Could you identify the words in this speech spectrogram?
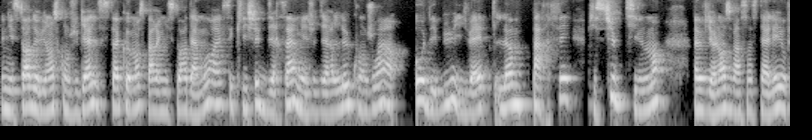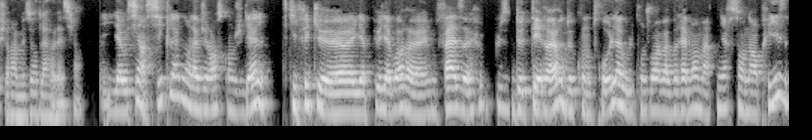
une histoire de violence conjugale, ça commence par une histoire d'amour. Hein, c'est cliché de dire ça, mais je veux dire, le conjoint, au début, il va être l'homme parfait, puis subtilement, la violence va s'installer au fur et à mesure de la relation. Il y a aussi un cycle dans la violence conjugale, ce qui fait qu'il euh, peut y avoir euh, une phase plus de terreur, de contrôle, là où le conjoint va vraiment maintenir son emprise.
